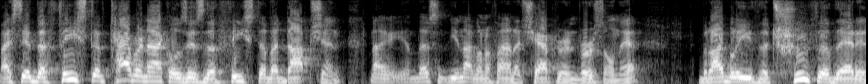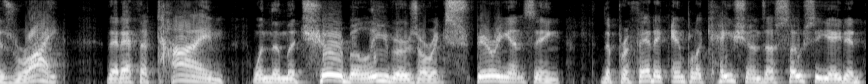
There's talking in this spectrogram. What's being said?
I said the Feast of Tabernacles is the Feast of Adoption. Now, you're not going to find a chapter and verse on that, but I believe the truth of that is right. That at the time when the mature believers are experiencing the prophetic implications associated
